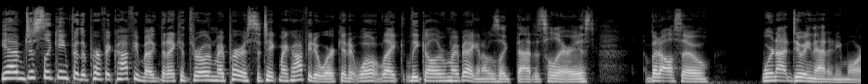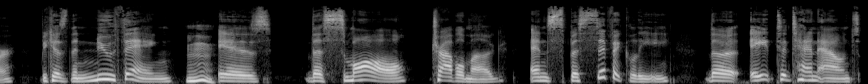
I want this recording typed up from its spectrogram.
yeah, I'm just looking for the perfect coffee mug that I can throw in my purse to take my coffee to work and it won't like leak all over my bag. And I was like, that is hilarious. But also we're not doing that anymore because the new thing mm. is the small travel mug and specifically the eight to 10 ounce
